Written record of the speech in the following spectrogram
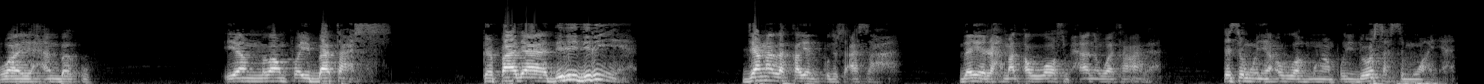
wahai hambaku yang melampaui batas kepada diri-dirinya, janganlah kalian putus asa dari rahmat Allah Subhanahu wa taala. Sesungguhnya Allah mengampuni dosa semuanya.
